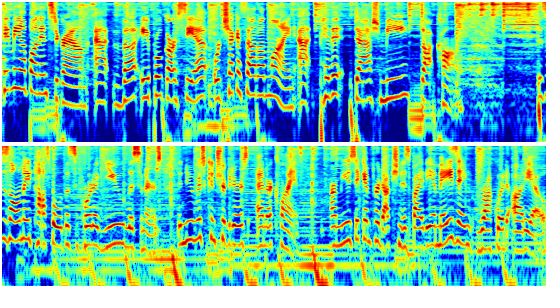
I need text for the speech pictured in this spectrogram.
Hit me up on Instagram at the April Garcia or check us out online at pivot-me.com. This is all made possible with the support of you listeners, the numerous contributors, and our clients. Our music and production is by the amazing Rockwood Audio.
